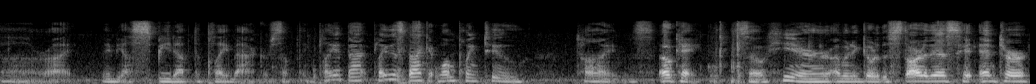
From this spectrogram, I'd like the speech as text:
All right, maybe I'll speed up the playback or something. Play it back. Play this back at 1.2 times. Okay, so here I'm going to go to the start of this, hit enter.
